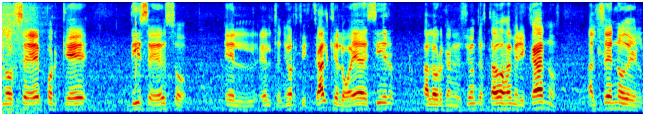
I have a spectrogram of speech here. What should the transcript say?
No sé por qué dice eso el, señor fiscal que lo vaya a decir a la Organización de Estados Americanos, al seno del,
